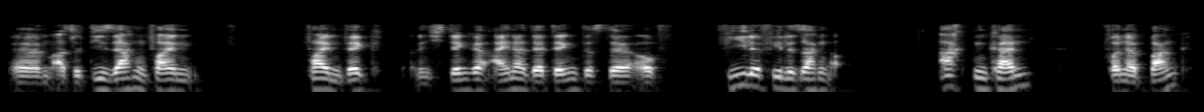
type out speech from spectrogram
ähm, also die Sachen fallen, fallen weg. Und ich denke, einer, der denkt, dass der auf viele, viele Sachen achten kann von der Bank,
